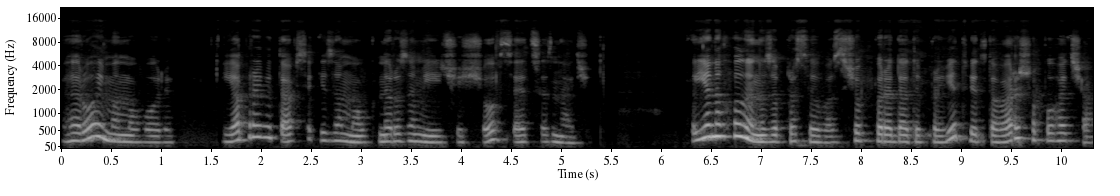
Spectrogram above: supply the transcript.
герой мимоволі. Я привітався і замовк, не розуміючи, що все це значить. Я на хвилину запросив вас, щоб передати привіт від товариша Пугача.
